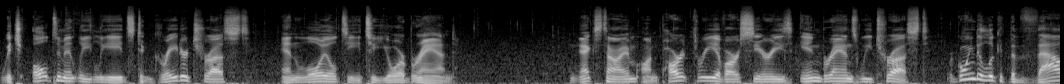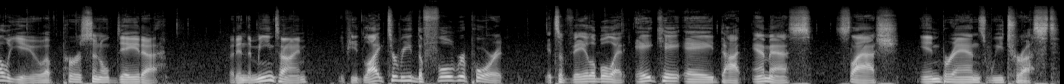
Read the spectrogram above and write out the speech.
which ultimately leads to greater trust and loyalty to your brand. Next time, on part three of our series, In Brands We Trust, we're going to look at the value of personal data. But in the meantime, if you'd like to read the full report, it's available at aka.ms slash in brands we trust.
